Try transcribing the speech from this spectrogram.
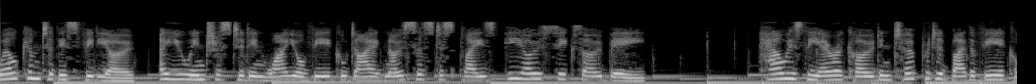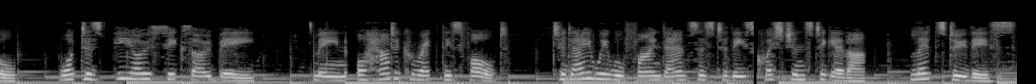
Welcome to this video. Are you interested in why your vehicle diagnosis displays P060B? How is the error code interpreted by the vehicle? What does P060B mean, or how to correct this fault? Today we will find answers to these questions together. Let's do this.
